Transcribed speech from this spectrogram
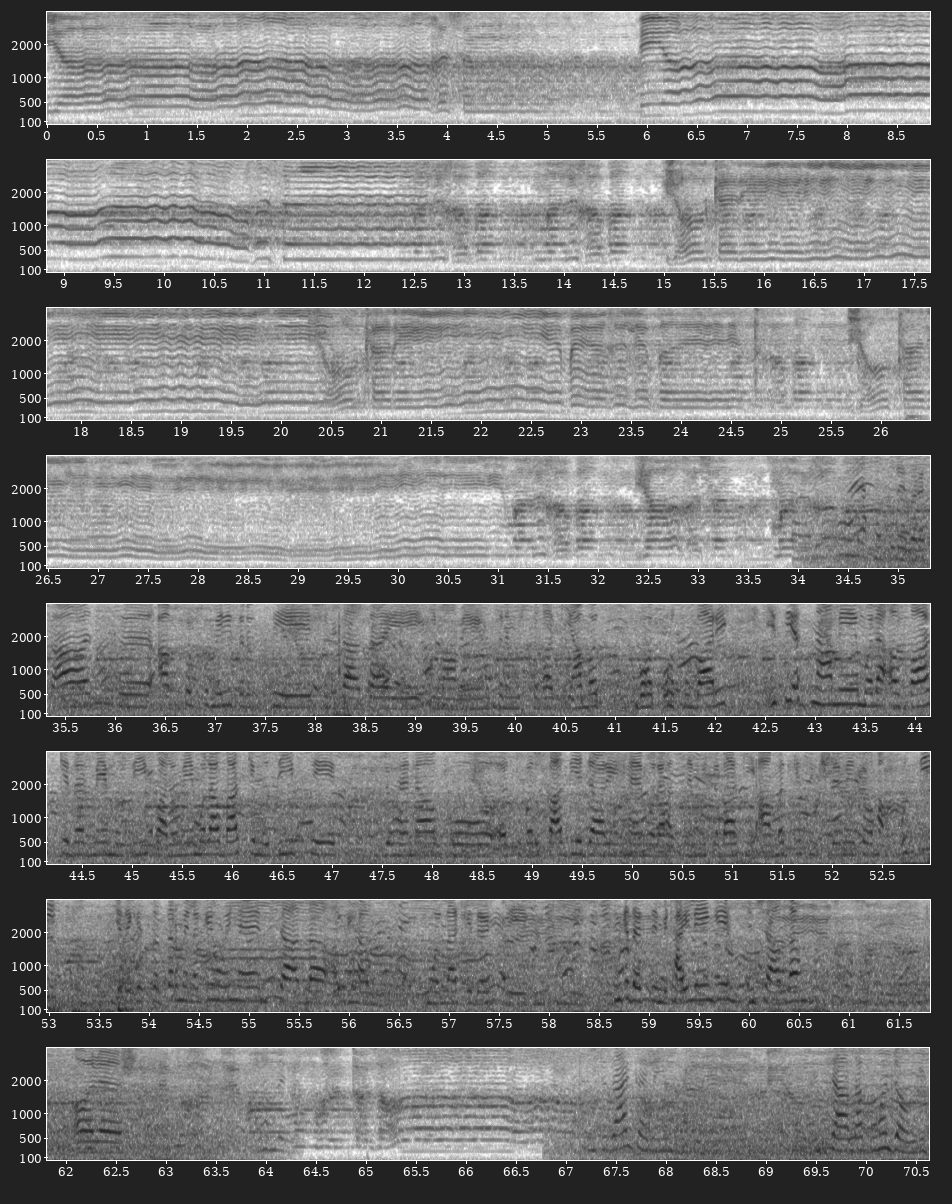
یا حسن یا حسن مرحبا مرحبا یا کریم۔ یا کریم بیت۔ یا کریم۔ رحمۃ اللہ وبرکاتہ۔ آپ سب کو میری طرف سے شہزادہ امام حسن مشتبہ کی آمد۔ بہت بہت مبارک۔ اسی اسنا میں مولا عباس کے در میں مضیف والوں میں، مولا عباس کے مضیف سے جو ہے نا وہ تبرکات دیے جا رہے ہیں مولا حسن مشتبہ کی آمد کے سلسلے میں۔ تو ہم اسی، یہ دیکھیں ستر میں لگے ہوئے ہیں۔ انشاءاللہ ابھی ہم مولا کے در سے ان کی، ان کے در سے مٹھائی لیں گے۔ انشاءاللہ۔ اور انتظار کر رہے ہیں۔ انشاءاللہ پہنچ جاؤں گی۔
